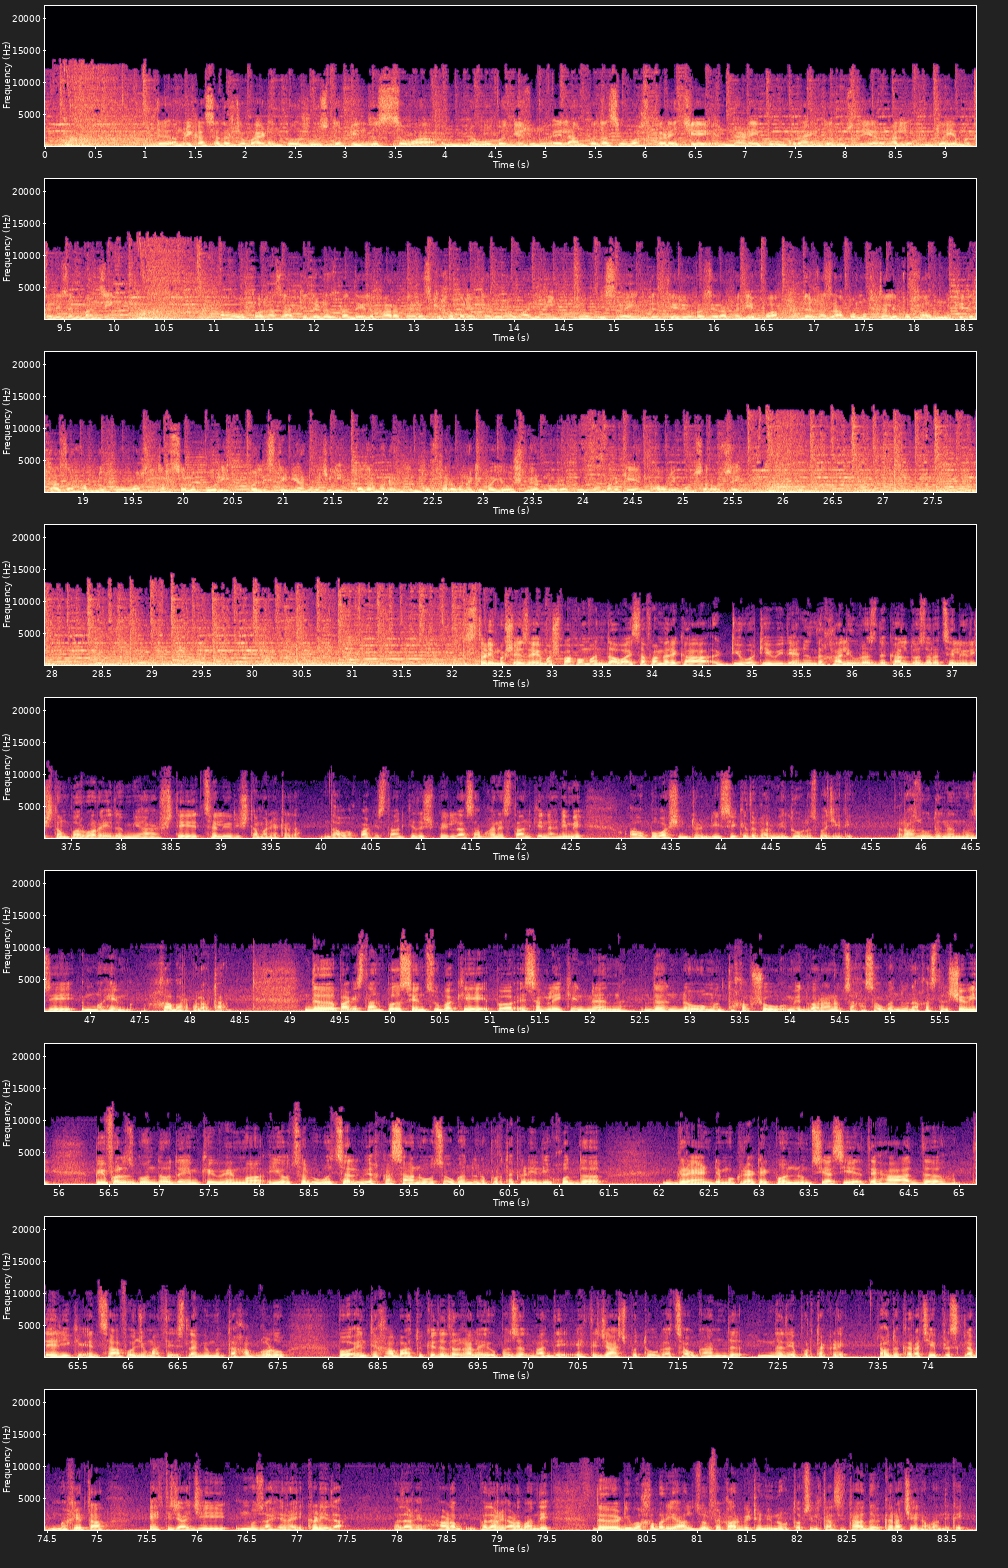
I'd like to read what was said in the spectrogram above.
د امریکا صدر جو بایدن پر روس د 1509 بندیزونو اعلان په داسې وخت کړی چې نړۍ په اوکرين د روس د يرغل دویمه کلیزه منځي او په غزا کې د دزبندۍ لپاره پیرس کې خبرې اترې روانې دي او اسرائیل د تیرې ورځې راپدې خو د غزا په مختلفو خارونو کې د تازه حملو په وخت تر سلو پوري فلسطینیان وجلي قدرمن اوریدونکو خبرونه کې به یو شمیر نور راپورونه مرکه هم اوري مون سره اوسئ ستړي مشه زه مشفق ومند وایس اف امریکا ډیو ټي وی دین د خالی ورځ د کال 2023 پرورې د میاشتې 23 منېټه ده دا وخت پاکستان کې د شپې لاس افغانستان کې نه نیمه او په واشنگټن ډي سي کې د غرمې 12 بجې دي راځو د نن ورځې مهم خبر پلو ته د پاکستان په سند صوبه کې په اسمبلی کې نن د نو منتخب شو امیدوارانو څخه سوګندونه خستل شوی پیپلز ګوند او د ایم کیو ایم یو څل وڅل ویخ کسانو سوګندونه پورته کړې دي خو د ګرینډ ډیموکراټک په نوم سیاسي اتحاد تحریک انصاف او جماعت اسلامي منتخب غړو په انتخاباتو کې د درغلیو په ضد باندې احتجاج په توګه څوګند نه دی پورته کړی او د کراچۍ پریس کلب مخې ته احتجاجي مظاهره یې کړې ده. په دغه اړه باندې د ډیوه خبریال ذوالفقار بیټني نور تفصیل تاسې ته د کراچۍ نه وړاندې کوي.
